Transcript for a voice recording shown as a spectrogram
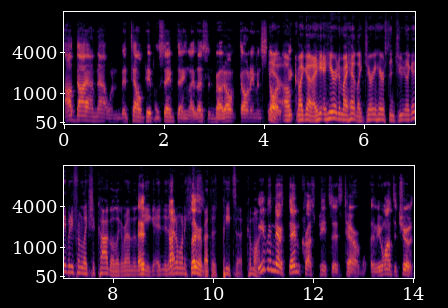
I'll die on that one. Been telling people the same thing. Like, listen, bro, don't don't even start. Yeah, oh because... my god, I, I, hear it in my head. Like Jerry Harrison Jr., like anybody from like Chicago, like around the league. It, I don't want to hear listen, about the pizza. Come on. Even their thin crust pizza is terrible. If you want the truth.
